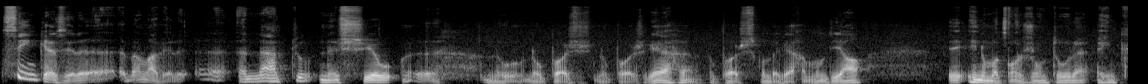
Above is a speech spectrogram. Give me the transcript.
Sim, quer dizer, eh, vamos lá ver, a NATO nasceu no, no pós-guerra, no pós no pós-segunda guerra mundial, e, e numa conjuntura em que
